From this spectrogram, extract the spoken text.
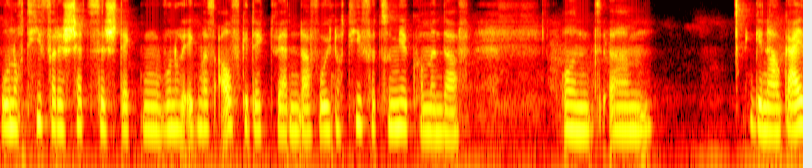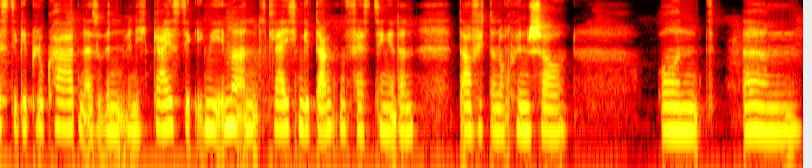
wo noch tiefere Schätze stecken, wo noch irgendwas aufgedeckt werden darf, wo ich noch tiefer zu mir kommen darf. Und ähm, genau geistige Blockaden, also wenn, wenn ich geistig irgendwie immer an gleichen Gedanken festhänge, dann darf ich da noch hinschauen. Und ähm,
